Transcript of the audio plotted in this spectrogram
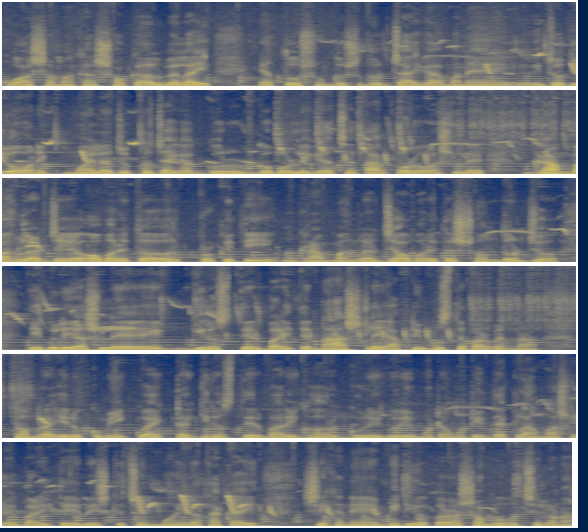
কুয়াশা মাখা। সকালবেলায় এত সুন্দর সুন্দর জায়গা মানে যদিও অনেক ময়লাযুক্ত জায়গা, গরুর গোবর লেগে আছে। তারপরেও আসলে গ্রাম বাংলার যে অবারিত প্রকৃতি, গ্রাম বাংলার যে অবারিত সৌন্দর্য, এগুলি আসলে গৃহস্থের বাড়িতে না আসলে আপনি বুঝতে পারবেন না। তো আমরা এরকমই কয়েকটা গৃহস্থের বাড়ি ঘর ঘুরে ঘুরে মোটামুটি দেখলাম। আসলে বাড়িতে বেশ কিছু মহিলা থাকায় সেখানে ভিডিও করা সম্ভব হচ্ছিল না।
